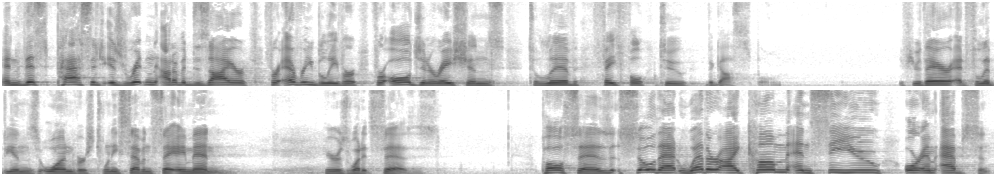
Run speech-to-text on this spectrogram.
And this passage is written out of a desire for every believer, for all generations, to live faithful to the gospel. If you're there at Philippians 1, verse 27, say amen. amen. Here's what it says Paul says, so that whether I come and see you or am absent,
